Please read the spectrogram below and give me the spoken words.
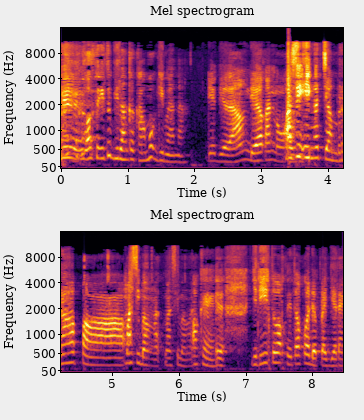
Dia waktu itu bilang ke kamu gimana? dia bilang dia kan mau Masih inget jam berapa? masih banget masih banget Oke. Iya. jadi itu waktu itu aku ada pelajaran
